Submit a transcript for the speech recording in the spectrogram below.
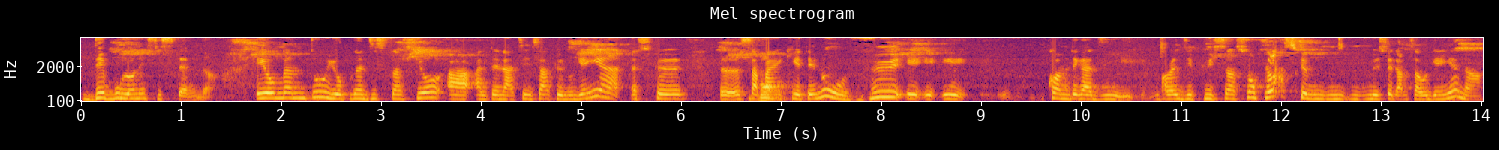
deboulonen sistem nan. E yo menm tou yo pren distansyo a alternatif sa ke nou genyen. Eske euh, sa bon. pa enkyete nou vu e kom dek a di, mwen di pwisansyon, plas ke M. Damsayo genyen nan.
